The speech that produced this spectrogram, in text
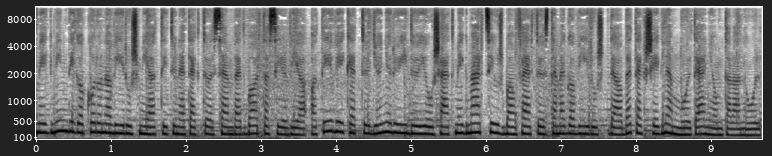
Még mindig a koronavírus miatti tünetektől szenved Barta Szilvia, a TV2 gyönyörű időjósát még márciusban fertőzte meg a vírus, de a betegség nem múlt el nyomtalanul.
